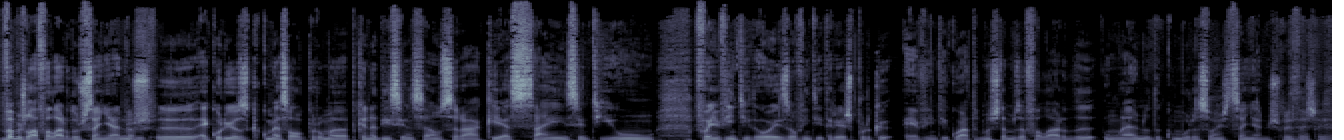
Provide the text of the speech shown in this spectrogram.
Vamos lá falar dos 100 anos. Uh, é curioso que começa logo por uma pequena dissensão. Será que é 100, 101? Foi em 22 ou 23? Porque é 24, mas estamos a falar de um ano de comemorações de 100 anos. Pois é, pois é.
